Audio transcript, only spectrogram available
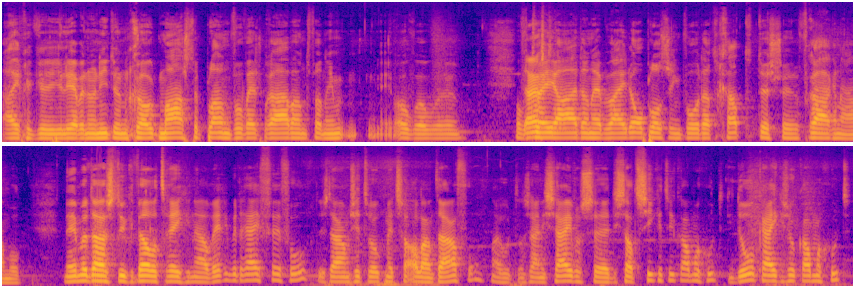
Eigenlijk, eh, jullie hebben nog niet een groot masterplan voor West-Brabant. Van in, over over, over Daar is twee jaar dan hebben wij de oplossing voor dat gat tussen vraag en aanbod. Nee, maar daar is natuurlijk wel het regionaal werkbedrijf eh, voor. Dus daarom zitten we ook met z'n allen aan tafel. Nou goed, dan zijn die cijfers, eh, die statistieken natuurlijk allemaal goed. Die doorkijken is ook allemaal goed.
